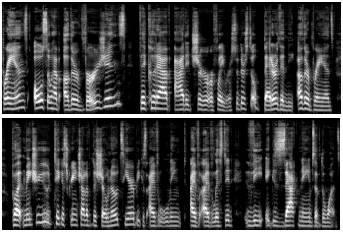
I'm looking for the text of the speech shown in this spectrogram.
brands also have other versions that could have added sugar or flavor. So they're still better than the other brands, but make sure you take a screenshot of the show notes here because I've linked I've I've listed the exact names of the ones.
